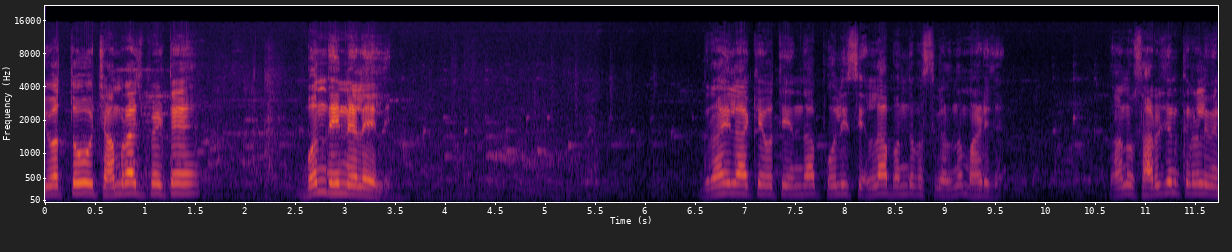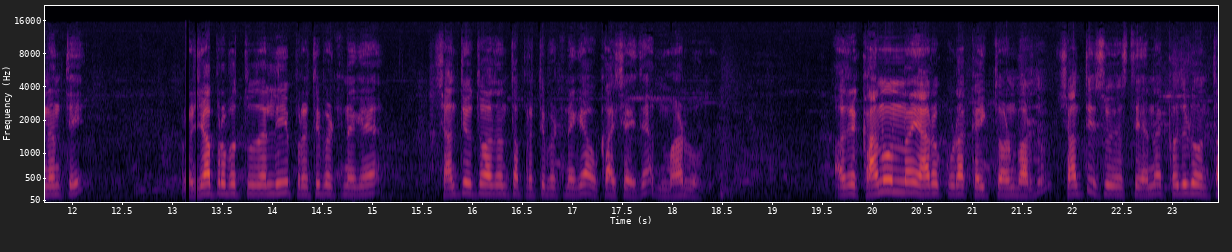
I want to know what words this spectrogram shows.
ಇವತ್ತು ಚಾಮರಾಜಪೇಟೆ ಬಂದ್ ಹಿನ್ನೆಲೆಯಲ್ಲಿ ಗೃಹ ಇಲಾಖೆ ವತಿಯಿಂದ ಪೊಲೀಸ್ ಎಲ್ಲ ಬಂದೋಬಸ್ತ್ಗಳನ್ನು ಮಾಡಿದೆ. ನಾನು ಸಾರ್ವಜನಿಕರಲ್ಲಿ ವಿನಂತಿ, ಪ್ರಜಾಪ್ರಭುತ್ವದಲ್ಲಿ ಪ್ರತಿಭಟನೆಗೆ ಶಾಂತಿಯುತವಾದಂಥ ಪ್ರತಿಭಟನೆಗೆ ಅವಕಾಶ ಇದೆ ಅದು ಮಾಡ್ಬೋದು. ಆದರೆ ಕಾನೂನನ್ನ ಯಾರೂ ಕೂಡ ಕೈಗೆ ತೊಗೊಳ್ಬಾರ್ದು ಶಾಂತಿ ಸುವ್ಯವಸ್ಥೆಯನ್ನು ಕದಿಡುವಂಥ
